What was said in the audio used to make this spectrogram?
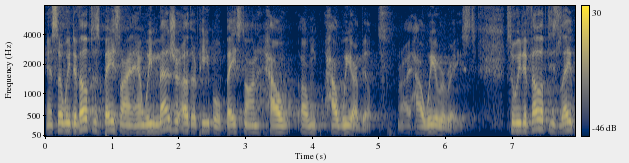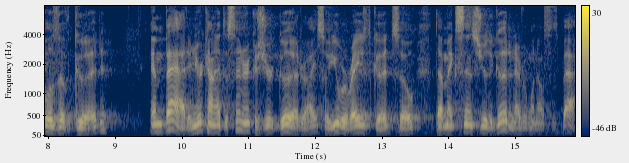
And so we develop this baseline and we measure other people based on how, um, how we are built, right? How we were raised. So we develop these labels of good and bad. And you're kind of at the center because you're good, right? So you were raised good. So that makes sense you're the good and everyone else is bad.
